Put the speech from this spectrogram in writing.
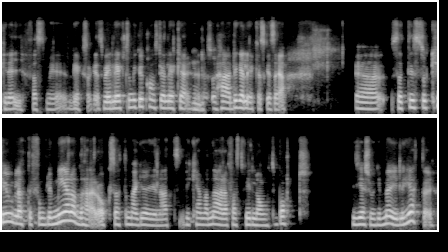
grej fast med leksaker. Så vi har lekt så mycket konstiga lekar, mm. eller så härliga lekar ska jag säga. Eh, så det är så kul att det får bli mer av det här också, att de här grejerna att vi kan vara nära fast vi är långt bort. Det ger så mycket möjligheter.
